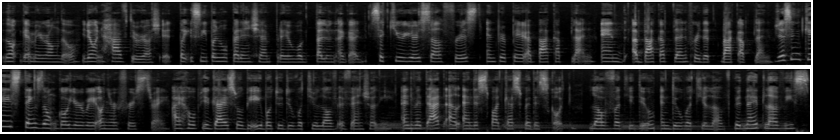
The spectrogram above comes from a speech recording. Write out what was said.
Don't get me wrong though. You don't have to rush it. Pag-isipan mo pa rin syempre, wag talon agad. Secure yourself first and prepare a backup plan. And a backup plan for that backup plan. Just in case things don't go your way on your first try. I hope you guys will be able to do what you love eventually. And with that, I'll end this podcast with this quote. Love what you do and do what you love. Good night, lovies.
